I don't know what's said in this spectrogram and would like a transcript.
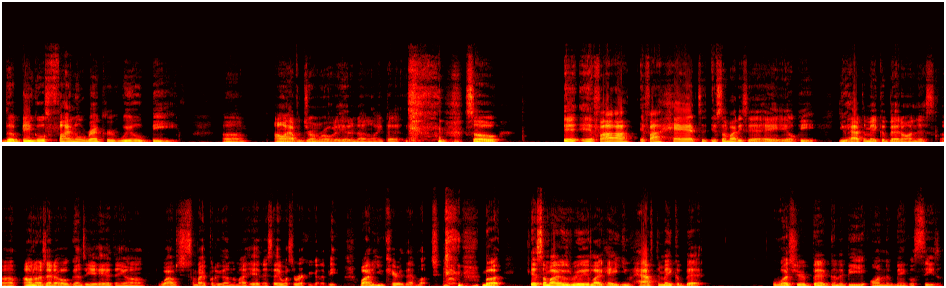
the bengals final record will be um, I don't have a drum roll to hit or nothing like that. so if I if I had to if somebody said, "Hey, LP, you have to make a bet on this," uh, I don't understand the whole gun to your head thing. Uh, why would somebody put a gun to my head and say, "What's the record going to be?" Why do you care that much? but if somebody was really like, "Hey, you have to make a bet," what's your bet going to be on the Bengals season?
